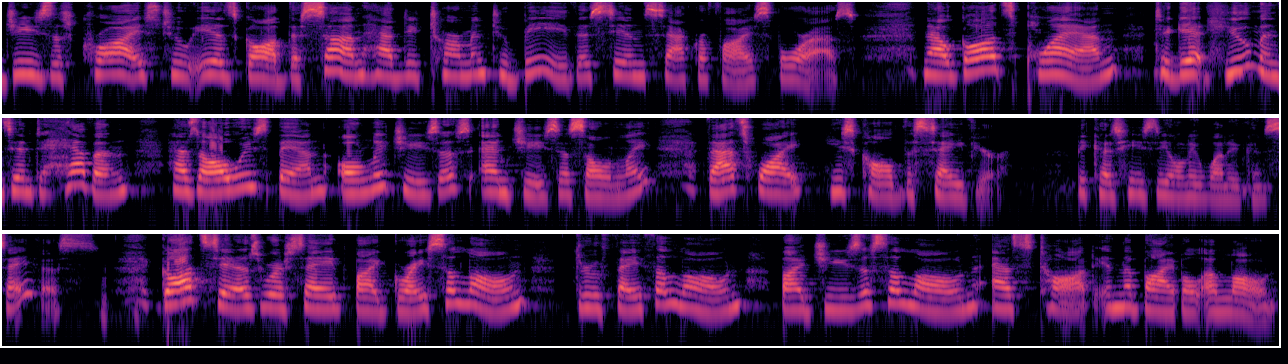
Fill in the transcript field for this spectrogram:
Jesus Christ, who is God the Son, had determined to be the sin sacrifice for us. Now, God's plan to get humans into heaven has always been only Jesus and Jesus only. That's why He's called the Savior because he's the only one who can save us. God says we're saved by grace alone, through faith alone, by Jesus alone, as taught in the Bible alone.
